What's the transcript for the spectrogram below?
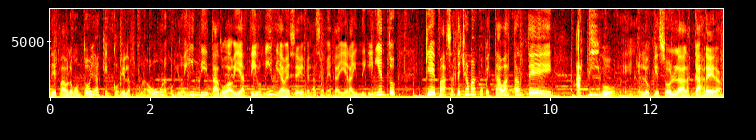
de Pablo Montoya, quien corrió en la Fórmula 1, ha corrido Indy, está todavía activo en Indy, a veces ¿verdad? se mete ahí a la Indy 500. ¿Qué pasa? Este chamaco pues, está bastante activo en, lo que son las carreras.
